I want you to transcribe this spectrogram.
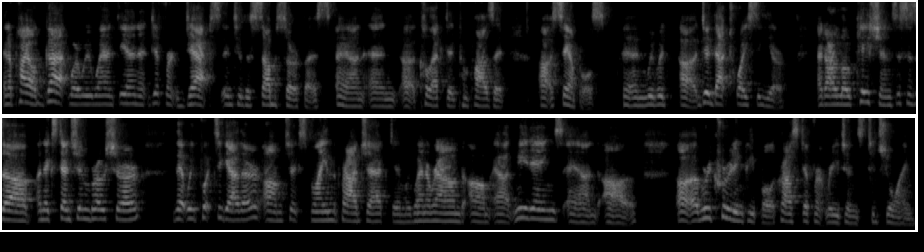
and a pile gut where we went in at different depths into the subsurface and, and uh, collected composite uh, samples. And we would uh, did that twice a year at our locations. This is a, an extension brochure that we put together um, to explain the project and we went around um, at meetings and uh, uh, recruiting people across different regions to join.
